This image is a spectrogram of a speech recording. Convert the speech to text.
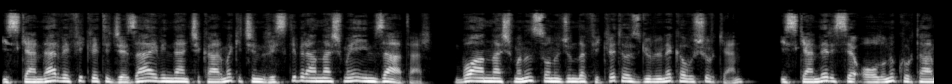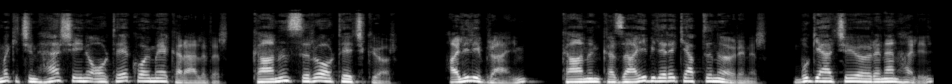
İskender ve Fikret'i cezaevinden çıkarmak için riskli bir anlaşmaya imza atar. Bu anlaşmanın sonucunda Fikret özgürlüğüne kavuşurken, İskender ise oğlunu kurtarmak için her şeyini ortaya koymaya kararlıdır. Kaan'ın sırrı ortaya çıkıyor. Halil İbrahim, Kaan'ın kazayı bilerek yaptığını öğrenir. Bu gerçeği öğrenen Halil,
